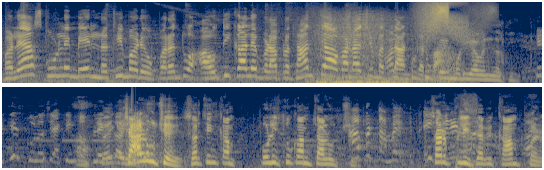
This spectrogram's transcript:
ભલે આ સ્કૂલને મેલ નથી મળ્યો પરંતુ આવતીકાલે વડાપ્રધાન ત્યાં આવવાના છે મતદાન કરવા કંઈ મળી આવેલ નથી કેટલી સ્કૂલો ચેકિંગ કમ્પ્લીટ ચાલુ છે સર્ચિંગ કામ પોલીસનું કામ ચાલુ જ છે સર પ્લીઝ અભી કામ પર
